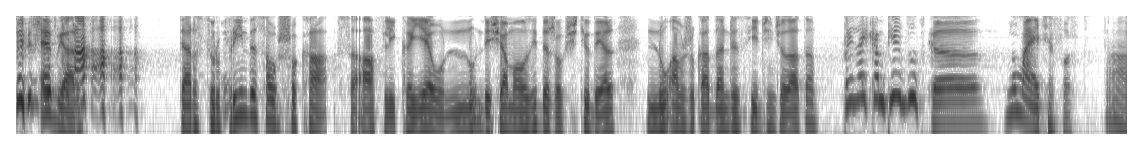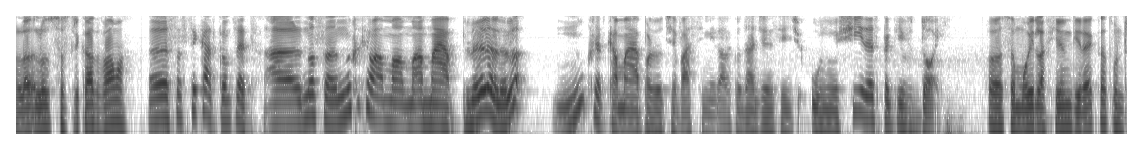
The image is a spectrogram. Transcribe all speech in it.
Edgar, te-ar surprinde sau șoca să afli că eu, nu, deși am auzit de joc și știu de el, nu am jucat Dungeon Siege niciodată? Păi l-ai cam pierdut, că nu mai e ce a fost. Ah, l- l- s-a stricat vama? Uh, s-a stricat complet. Uh, nu, o să, nu cred că m-a, m-a mai ap- nu cred că a mai apărut ceva similar cu Dungeon Siege 1 și respectiv 2. Uh, Să mă uit la film direct atunci?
